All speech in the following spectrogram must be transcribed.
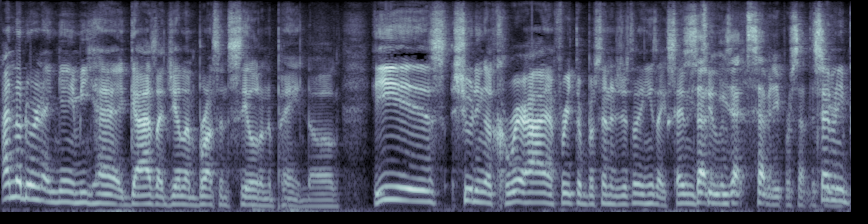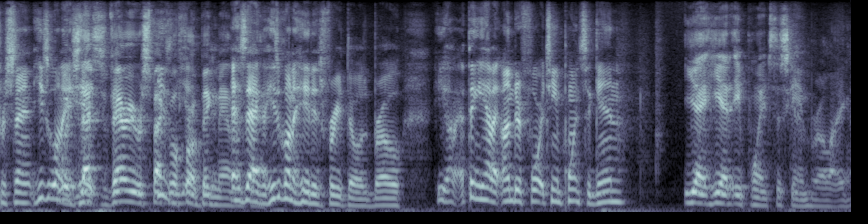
I know. During that game, he had guys like Jalen Brunson sealed in the paint, dog. He is shooting a career high in free throw percentages. I think he's like Seven- seventy-two. he's at seventy percent Seventy percent. He's going to hit. that's very respectable for a big man. like exactly. that. He's going to hit his free throws, bro. He, I think he had like under fourteen points again, Yeah, he had eight points this game. bro. Like,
